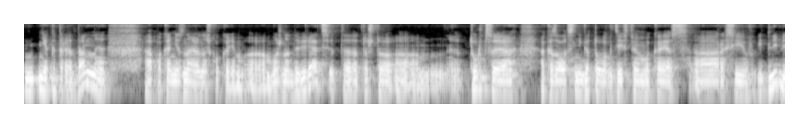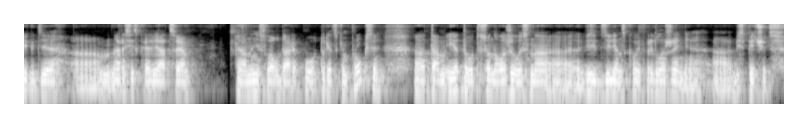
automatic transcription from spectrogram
некоторые данные, пока не знаю, насколько им можно доверять. Это то, что Турция оказалась не готова к действиям ВКС России в Идлибе, где российская авиация нанесла удары по турецким прокси там, и это вот все наложилось на визит Зеленского и предложение обеспечить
